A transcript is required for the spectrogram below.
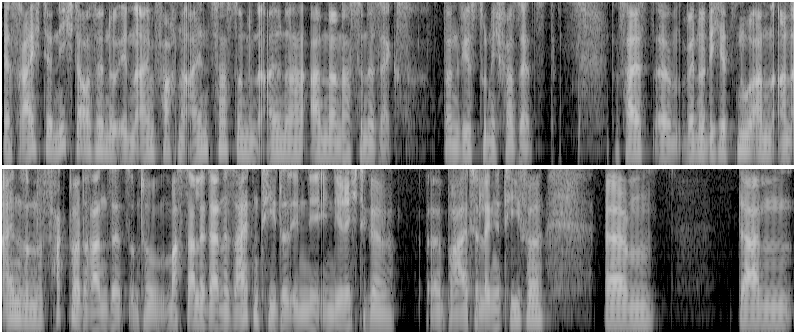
es reicht ja nicht aus, wenn du in einem Fach eine 1 hast und in allen anderen hast du eine 6 dann wirst du nicht versetzt. Das heißt, ähm, wenn du dich jetzt nur an, an einen so einen Faktor dran setzt und du machst alle deine Seitentitel in die, in die richtige äh, Breite, Länge, Tiefe, ähm, dann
